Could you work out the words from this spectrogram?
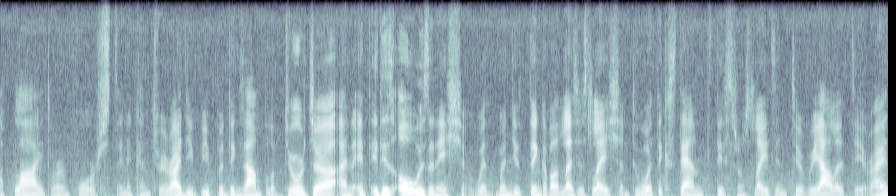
applied or enforced in a country, right? You, you put the example of Georgia, and it, it is always an issue with, when you think about legislation, to what extent this translates into reality, right?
